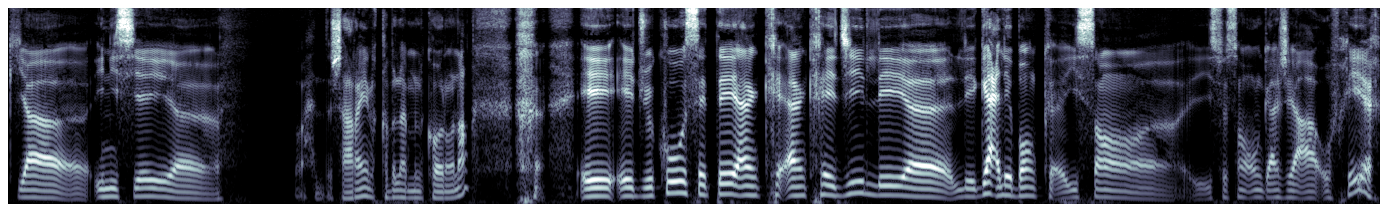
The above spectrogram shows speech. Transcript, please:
qui a initié واحد شهرين قبل من كورونا et, et du coup c'était un, un crédit les les gars les banques ils sont ils se sont engagés à offrir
